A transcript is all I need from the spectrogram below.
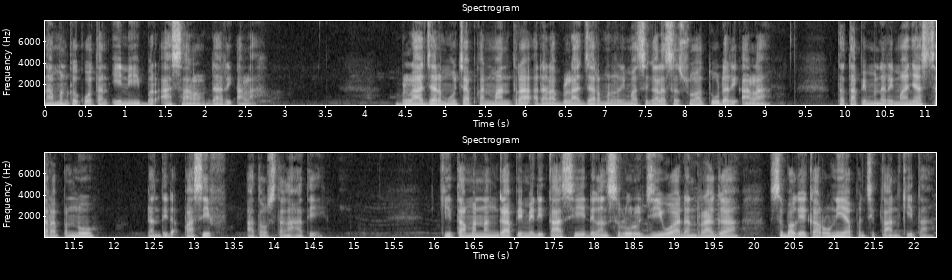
Namun kekuatan ini berasal dari Allah. Belajar mengucapkan mantra adalah belajar menerima segala sesuatu dari Allah, tetapi menerimanya secara penuh dan tidak pasif atau setengah hati kita menanggapi meditasi dengan seluruh jiwa dan raga sebagai karunia penciptaan kita.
